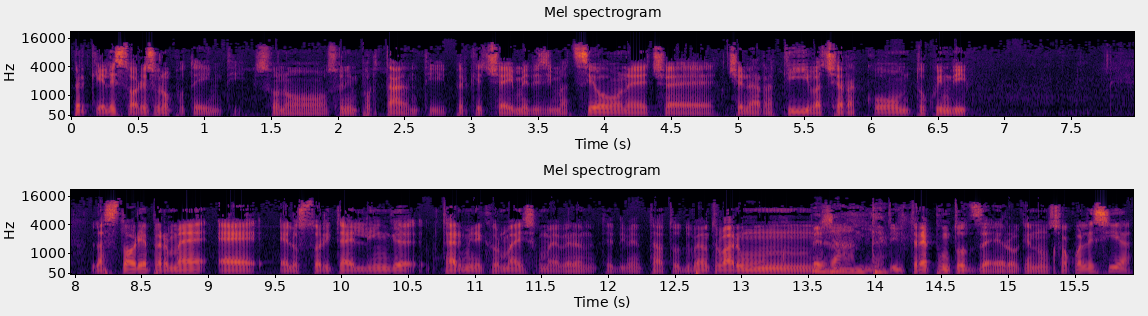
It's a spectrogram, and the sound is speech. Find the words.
Perché le storie sono potenti, sono, sono importanti, perché c'è immedesimazione, c'è, c'è narrativa, c'è racconto, quindi la storia per me è, è, lo storytelling, termine che ormai secondo me è veramente diventato. Dobbiamo trovare un. Pesante. Il, il 3.0, che non so quale sia.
